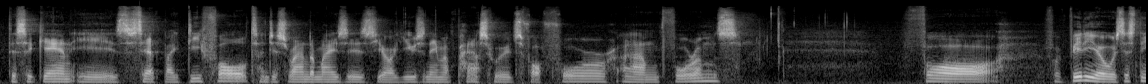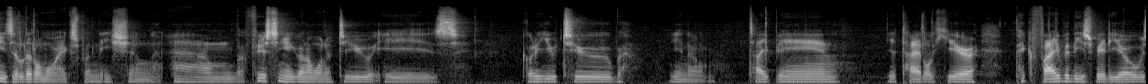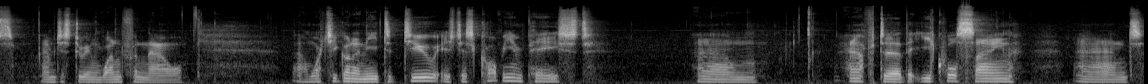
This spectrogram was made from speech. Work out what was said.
this again is set by default and just randomizes your username and passwords for four um, forums. For for videos, this needs a little more explanation. Um, the first thing you're going to want to do is go to YouTube, you know, type in your title here, pick five of these videos. I'm just doing one for now. And what you're going to need to do is just copy and paste um, after the equal sign and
